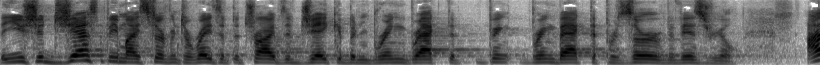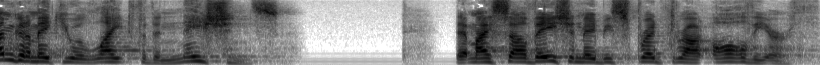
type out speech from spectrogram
that you should just be my servant to raise up the tribes of Jacob and bring back the, bring, bring back the preserved of Israel. I'm going to make you a light for the nations, that my salvation may be spread throughout all the earth.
